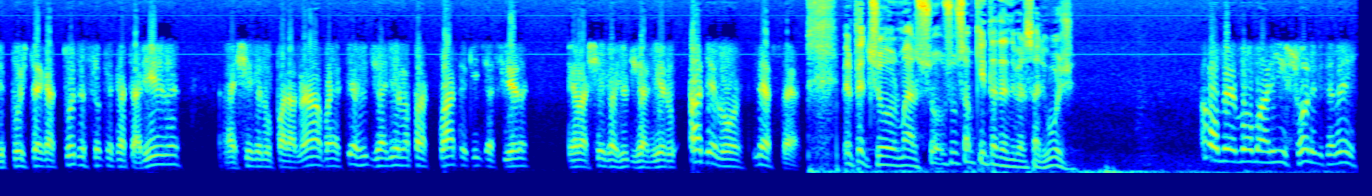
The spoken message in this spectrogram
depois pega toda Santa Catarina, aí chega no Paraná, vai até Rio de Janeiro, lá para quarta, quinta-feira, ela chega ao Rio de Janeiro, Adelor, nessa. Perfeito, senhor Márcio. O senhor sabe quem está de aniversário hoje? Ah, o meu irmão Marinho Sônico também.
